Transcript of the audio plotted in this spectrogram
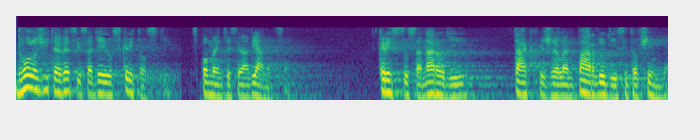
Dôležité veci sa dejú v skrytosti. Spomente si na Vianoce. Kristus sa narodí tak, že len pár ľudí si to všimne.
